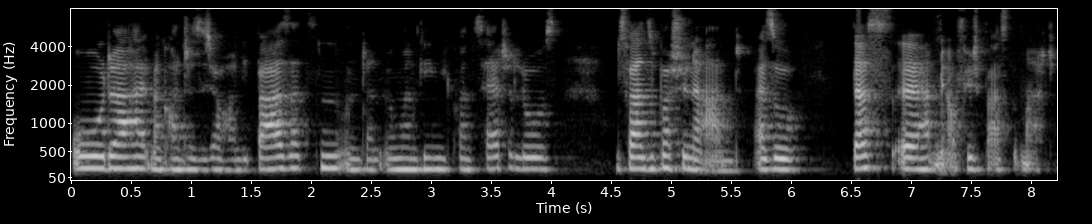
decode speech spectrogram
Oder halt, man konnte sich auch an die Bar setzen und dann irgendwann gingen die Konzerte los. Und es war ein super schöner Abend. Also, das äh, hat mir auch viel Spaß gemacht.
